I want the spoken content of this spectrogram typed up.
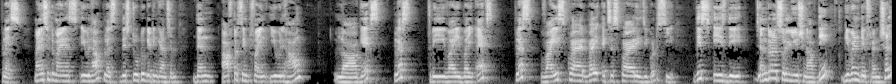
plus. Minus into minus you will have plus. This 2 2 getting cancelled. Then after simplifying you will have log x plus 3y by x plus y square by x square is equal to c. This is the general solution of the given differential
